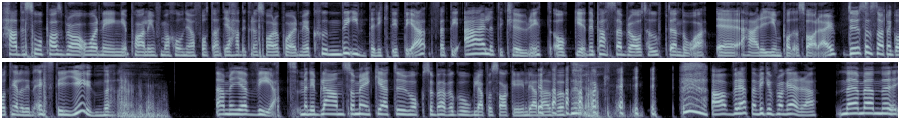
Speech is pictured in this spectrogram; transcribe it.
hade så pass bra ordning på all information jag fått att jag hade kunnat svara på det. Men jag kunde inte riktigt det för att det är lite klurigt och det passar bra att ta upp det ändå här i Gympodden svarar. Du som snart har gått hela din SD-gym. Ja, men jag vet, men ibland så märker jag att du också behöver googla på saker Helena. Så okay. ja, berätta, vilken fråga är det då? Nej, men eh,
